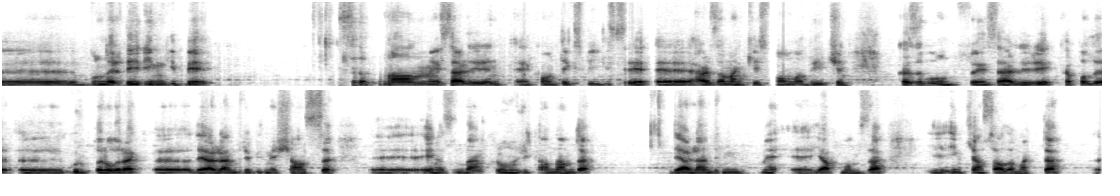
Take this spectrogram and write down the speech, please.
E, bunları dediğim gibi satın alma eserlerin e, konteks bilgisi e, her zaman kesin olmadığı için kazı buluntusu eserleri kapalı e, gruplar olarak e, değerlendirebilme şansı e, en azından kronolojik anlamda değerlendirme e, yapmamıza e, imkan sağlamakta. E,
